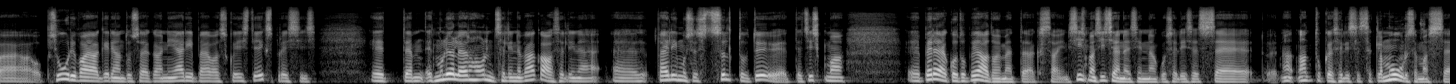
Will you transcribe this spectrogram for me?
hoopis uuriva ajakirjandusega nii Äripäevas kui Eesti Ekspressis. et, et mul ei ole olnud selline väga selline välimusest sõltuv töö, et, et siis kui ma Eh, perekodu peatoimetajaks sain, siis ma sisenesin nagu sellisesse natuke sellisesse glamuursemasse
